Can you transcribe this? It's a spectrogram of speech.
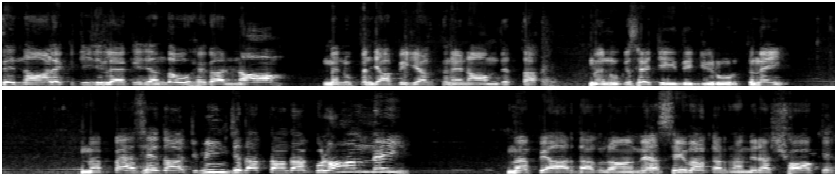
ਤੇ ਨਾਲ ਇੱਕ ਚੀਜ਼ ਲੈ ਕੇ ਜਾਂਦਾ, ਉਹ ਹੈਗਾ ਨਾਮ। ਮੈਨੂੰ ਪੰਜਾਬੀ ਜਗਤ ਨੇ ਨਾਮ ਦਿੱਤਾ। ਮੈਨੂੰ ਕਿਸੇ ਚੀਜ਼ ਦੀ ਜ਼ਰੂਰਤ ਨਹੀਂ। ਮੈਂ ਪੈਸੇ ਦਾ, ਜ਼ਮੀਨ ਜਦਾਤਾਂ ਦਾ ਗੁਲਾਮ ਨਹੀਂ। ਮੈਂ ਪਿਆਰ ਦਾ ਗੁਲਾਮ ਹਾਂ, ਸੇਵਾ ਕਰਨਾ ਮੇਰਾ ਸ਼ੌਕ ਹੈ।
